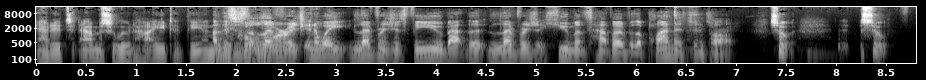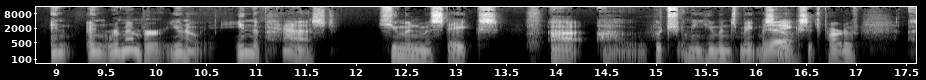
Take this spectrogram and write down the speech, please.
at its absolute height at the end and this is the Cold War. leverage, in a way, leverage is for you about the leverage that humans have over the planet in part. So, so, and and remember, you know, in the past, human mistakes, uh, uh, which I mean, humans make mistakes. It's part of, uh,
